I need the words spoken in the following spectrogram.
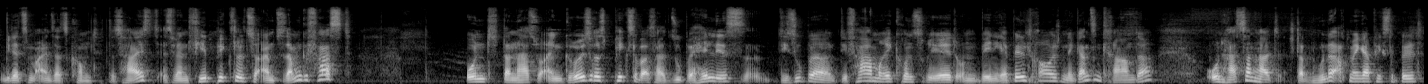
wieder zum Einsatz kommt. Das heißt, es werden vier Pixel zu einem zusammengefasst und dann hast du ein größeres Pixel, was halt super hell ist, die super die Farben rekonstruiert und weniger Bildrauschen, den ganzen Kram da. Und hast dann halt statt ein 108 Megapixel Bild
